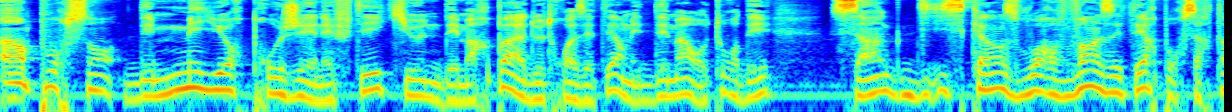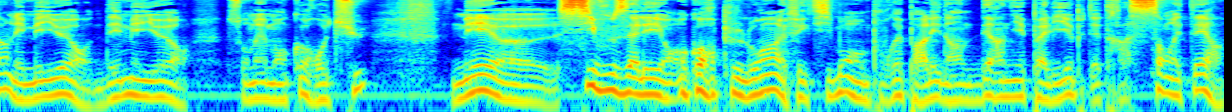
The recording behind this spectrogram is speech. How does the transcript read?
1% des meilleurs projets NFT qui eux ne démarrent pas à 2-3 Ethers mais démarrent autour des 5, 10, 15, voire 20 Ethers pour certains. Les meilleurs des meilleurs sont même encore au-dessus. Mais euh, si vous allez encore plus loin, effectivement, on pourrait parler d'un dernier palier, peut-être à 100 Ethers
